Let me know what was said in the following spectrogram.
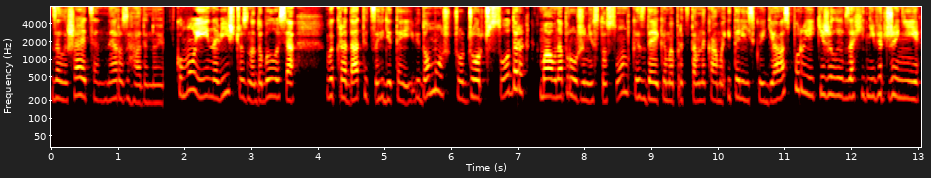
залишається нерозгаданою. Кому і навіщо знадобилося викрадати цих дітей? Відомо, що Джордж Содер мав напружені стосунки з деякими представниками італійської діаспори, які жили в Західній Вірджинії.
